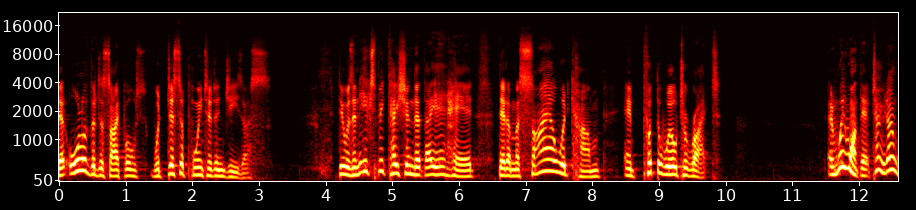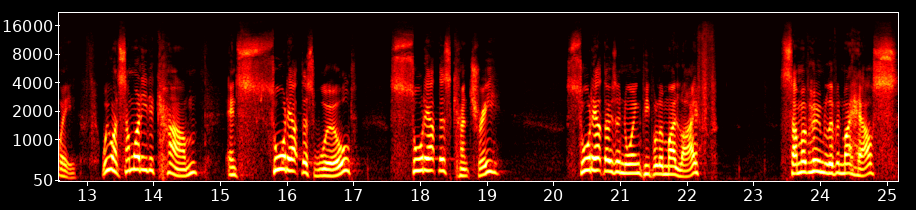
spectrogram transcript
that all of the disciples were disappointed in Jesus. There was an expectation that they had had that a Messiah would come and put the world to right. And we want that too, don't we? We want somebody to come and sort out this world, sort out this country, sort out those annoying people in my life, some of whom live in my house,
